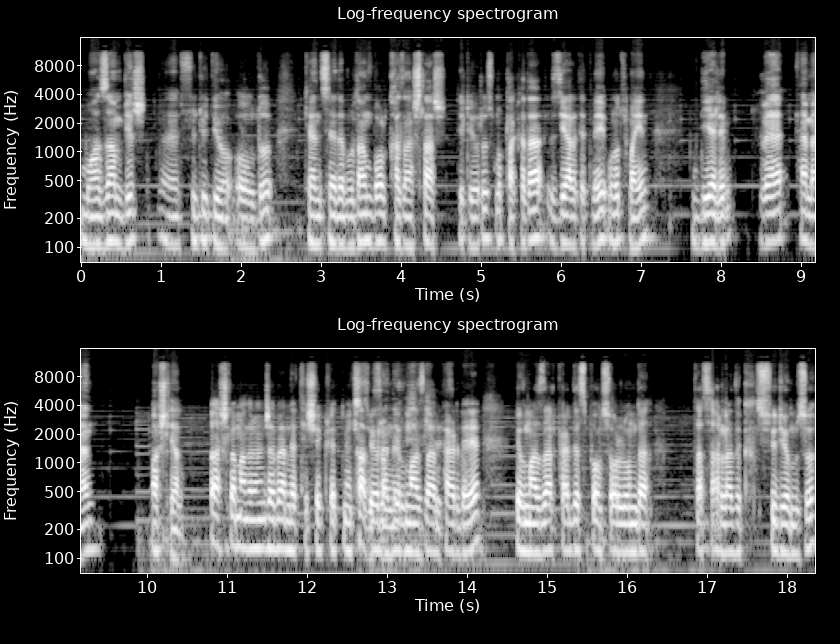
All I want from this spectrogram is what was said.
muazzam bir e, stüdyo oldu. Kendisine de buradan bol kazançlar diliyoruz. Mutlaka da ziyaret etmeyi unutmayın diyelim ve hemen başlayalım. Başlamadan önce ben de teşekkür etmek Tabii, istiyorum Yılmazlar. Perde'ye. Yılmazlar Perde sponsorluğunda tasarladık stüdyomuzu.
